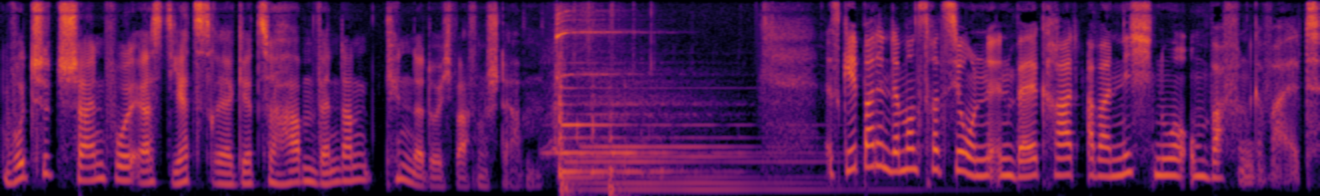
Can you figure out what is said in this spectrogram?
Vucic scheint wohl erst jetzt reagiert zu haben, wenn dann Kinder durch Waffen sterben. Es geht bei den Demonstrationen in Belgrad aber nicht nur um Waffengewalt.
